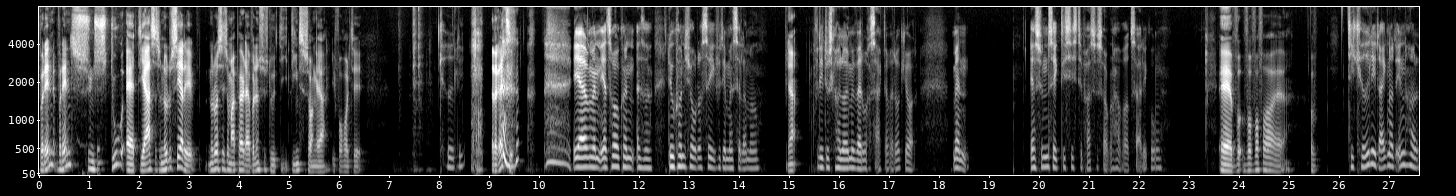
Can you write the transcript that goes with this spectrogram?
hvordan, hvordan synes du, at jeres, altså når du ser det, når du har set så meget Paradise, hvordan synes du, at di- din sæson er i forhold til, Kedelig. er det rigtigt? ja, men jeg tror kun, altså, det er jo kun sjovt at se, fordi man selv er med. ja. Fordi du skal holde øje med, hvad du har sagt og hvad du har gjort. Men jeg synes ikke, de sidste par sæsoner har været særlig gode. Øh, hvor, hvor, hvorfor? Øh, De er kedelige, der er ikke noget indhold.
